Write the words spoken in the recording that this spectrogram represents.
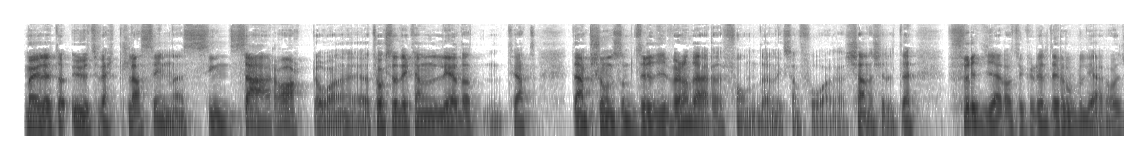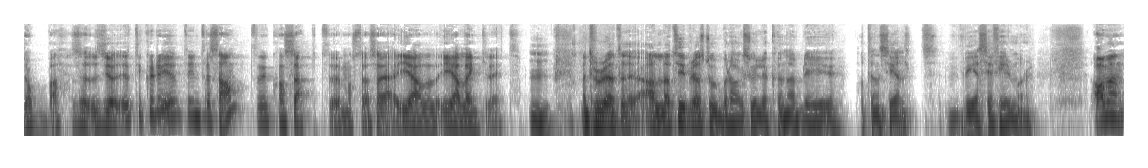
möjlighet att utveckla sin, sin särart. Då. Jag tror också att det kan leda till att den person som driver den där fonden liksom får, känner sig lite friare och tycker det är lite roligare att jobba. Så jag, jag tycker det är ett intressant koncept, måste jag säga, i all, i all enkelhet. Mm. Men tror du att alla typer av storbolag skulle kunna bli potentiellt VC-firmor? Ja, men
